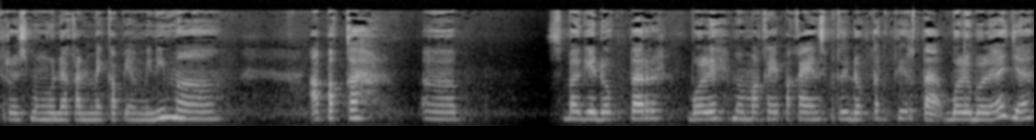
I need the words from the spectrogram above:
terus menggunakan makeup yang minimal. Apakah eh, sebagai dokter boleh memakai pakaian seperti dokter Tirta boleh-boleh aja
